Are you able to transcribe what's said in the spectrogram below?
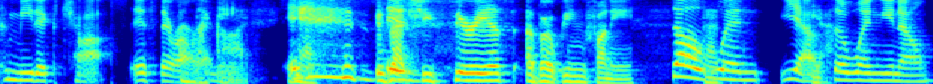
comedic chops, if there oh are my any. God. Yes. Is, Is that is- she's serious about being funny? so that's- when yeah, yeah. so when you know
